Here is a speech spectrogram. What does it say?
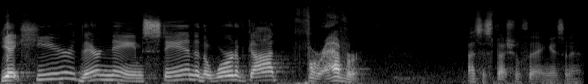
Yet here, their names stand in the Word of God forever. That's a special thing, isn't it?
